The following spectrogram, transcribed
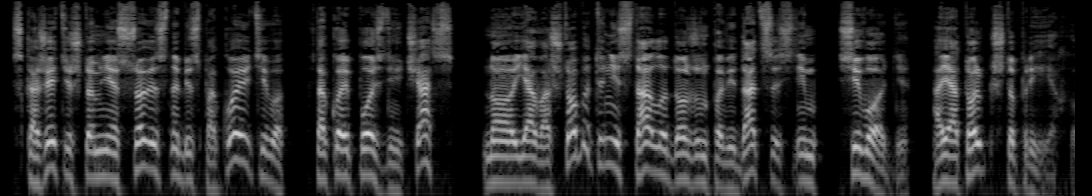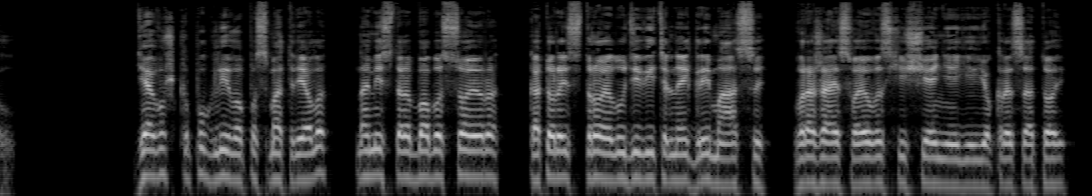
— Скажите, что мне совестно беспокоить его такой поздний час, но я во что бы то ни стало должен повидаться с ним сегодня, а я только что приехал. Девушка пугливо посмотрела на мистера Боба Сойера, который строил удивительные гримасы, выражая свое восхищение ее красотой.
